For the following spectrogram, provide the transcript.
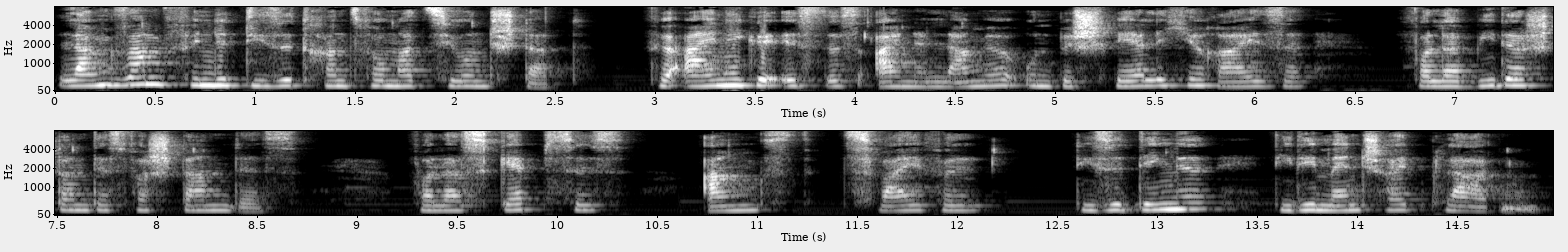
Langsam findet diese Transformation statt. Für einige ist es eine lange und beschwerliche Reise voller Widerstand des Verstandes, voller Skepsis, Angst, Zweifel, diese Dinge, die die Menschheit plagen.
